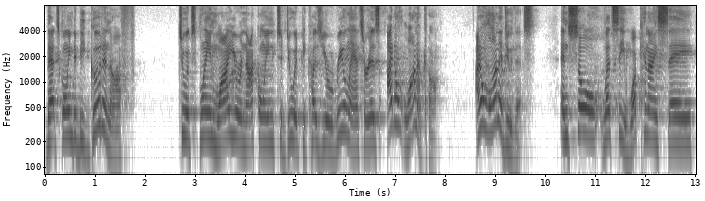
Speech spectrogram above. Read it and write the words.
that's going to be good enough to explain why you're not going to do it because your real answer is, I don't want to come. I don't want to do this. And so let's see, what can I say?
